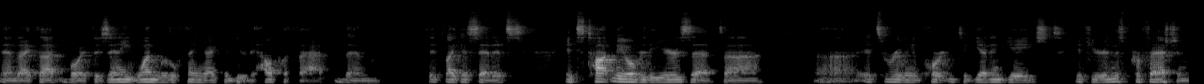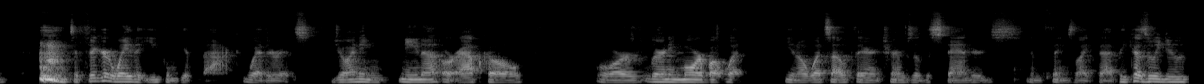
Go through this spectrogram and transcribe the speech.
and i thought boy if there's any one little thing i can do to help with that then it, like i said it's it's taught me over the years that uh, uh, it's really important to get engaged if you're in this profession to figure a way that you can give back whether it's joining NENA or apco or learning more about what you know what's out there in terms of the standards and things like that because we do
